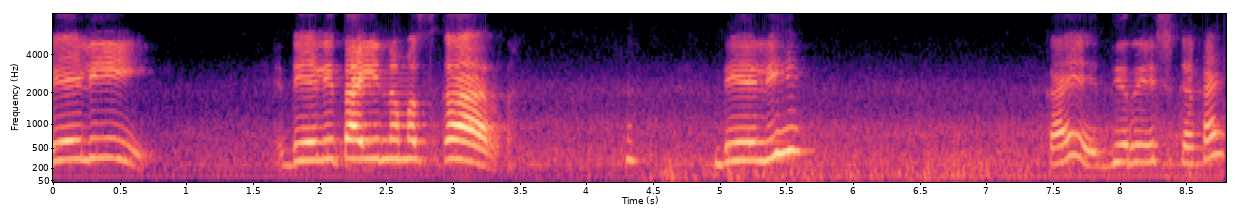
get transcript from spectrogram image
डेली डेली ताई नमस्कार. डेली? काय आहे? धीरेश का काय?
